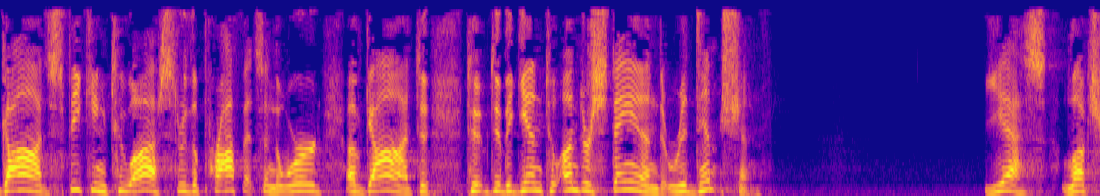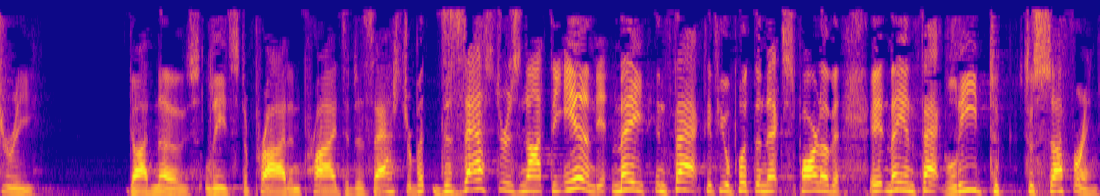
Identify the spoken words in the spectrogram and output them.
God speaking to us through the prophets and the Word of God to, to, to begin to understand redemption. Yes, luxury, God knows, leads to pride and pride to disaster. But disaster is not the end. It may, in fact, if you'll put the next part of it, it may, in fact, lead to, to suffering.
